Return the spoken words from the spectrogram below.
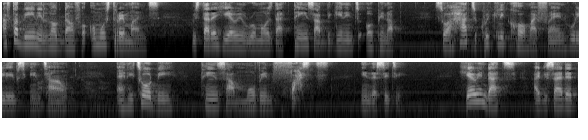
After being in lockdown for almost three months, we started hearing rumors that things are beginning to open up. So I had to quickly call my friend who lives in town, and he told me things are moving fast in the city. Hearing that, I decided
